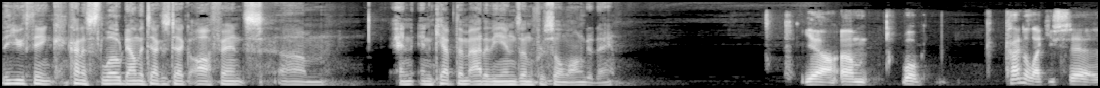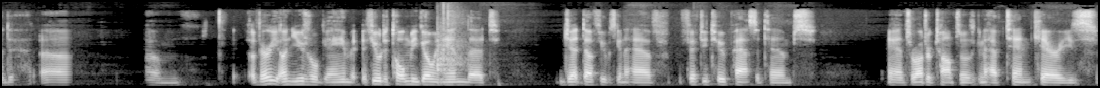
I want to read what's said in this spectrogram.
that you think kind of slowed down the Texas Tech offense um, and and kept them out of the end zone for so long today. Yeah. Um, well, kind of like you said, uh, um, a very unusual game. If you would have told me going in that Jet Duffy was going to have 52 pass attempts and SaRodorick Thompson was going to have 10 carries,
